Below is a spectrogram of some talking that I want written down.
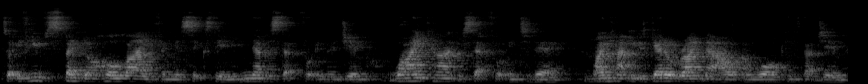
So if you've spent your whole life and you're 60 and you've never stepped foot in the gym, why can't you step foot in today? Why can't you just get up right now and walk into that gym,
